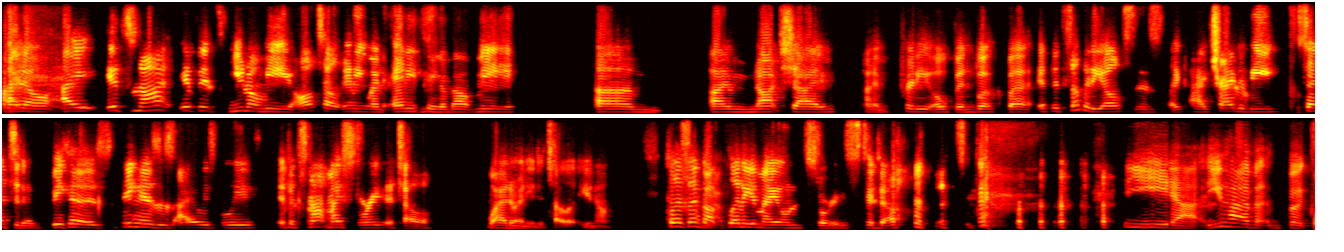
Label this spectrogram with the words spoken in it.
I know. I it's not if it's you know me, I'll tell anyone anything about me. Um I'm not shy. I'm pretty open book, but if it's somebody else's, like I try to be sensitive because the thing is is I always believe if it's not my story to tell, why do I need to tell it? You know. Plus, I've got yeah. plenty of my own stories to tell. yeah, you have uh, books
